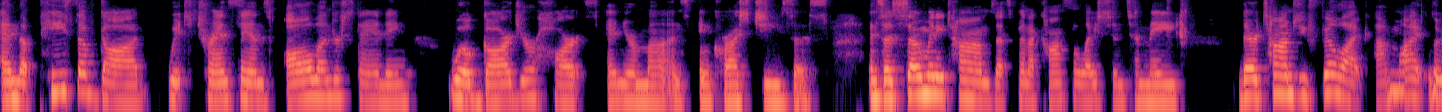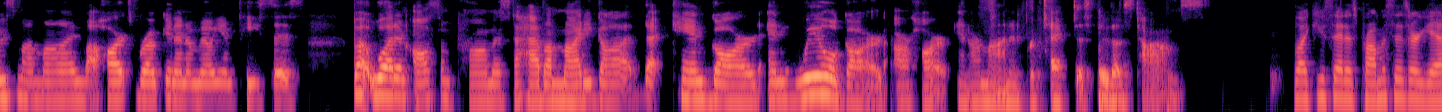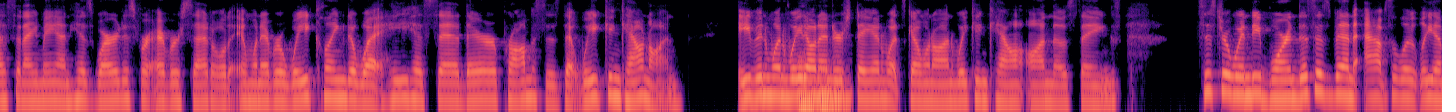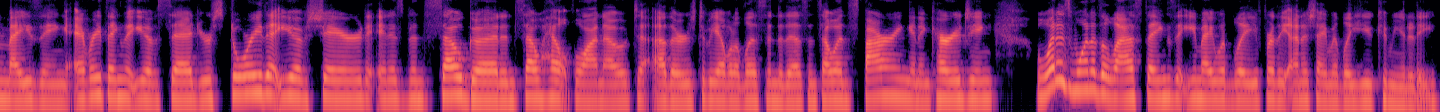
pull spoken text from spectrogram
And the peace of God, which transcends all understanding, will guard your hearts and your minds in Christ Jesus. And so, so many times that's been a consolation to me. There are times you feel like I might lose my mind, my heart's broken in a million pieces. But what an awesome promise to have a mighty God that can guard and will guard our heart and our mind and protect us through those times. Like you said, his promises are yes and amen. His word is forever settled. And whenever we cling to what he has said, there are promises that we can count on. Even when we mm-hmm. don't understand what's going on, we can count on those things. Sister Wendy Bourn, this has been absolutely amazing. Everything that you have said, your story that you have shared, it has been so good and so helpful, I know, to others to be able to listen to this and so inspiring and encouraging. What is one of the last things that you may would leave for the unashamedly you community?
